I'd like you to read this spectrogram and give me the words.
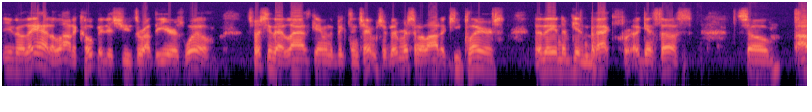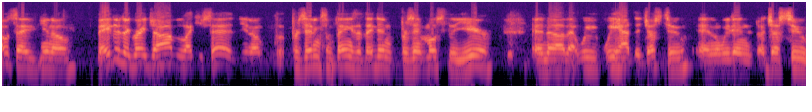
you know, they had a lot of COVID issues throughout the year as well, especially that last game in the Big Ten championship. They're missing a lot of key players that they end up getting back for, against us. So I would say, you know, they did a great job, like you said, you know, presenting some things that they didn't present most of the year, and uh, that we we had to adjust to, and we didn't adjust to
